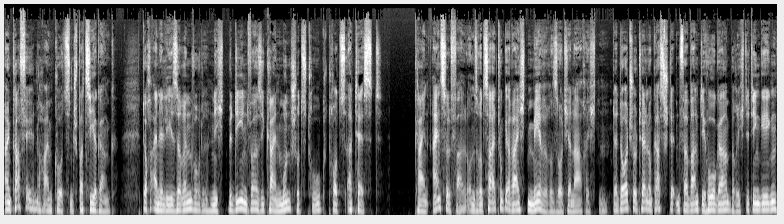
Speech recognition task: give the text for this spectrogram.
Ein Kaffee nach einem kurzen Spaziergang. Doch eine Leserin wurde nicht bedient, weil sie keinen Mundschutz trug, trotz Attest. Kein Einzelfall. Unsere Zeitung erreicht mehrere solcher Nachrichten. Der Deutsche Hotel- und Gaststättenverband DEHOGA berichtet hingegen,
